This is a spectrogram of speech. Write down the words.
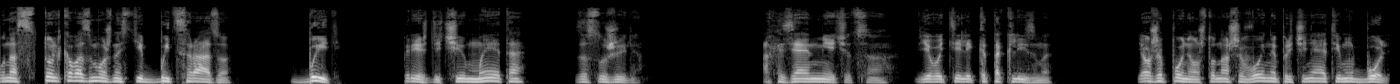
У нас столько возможностей быть сразу, быть, прежде чем мы это заслужили. А хозяин мечется, в его теле катаклизмы. Я уже понял, что наши войны причиняют ему боль.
